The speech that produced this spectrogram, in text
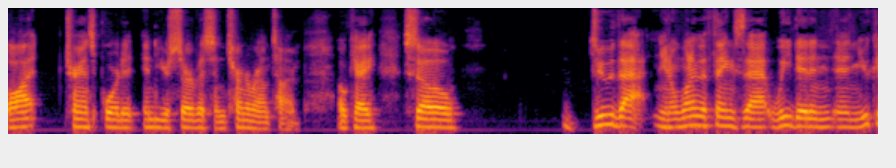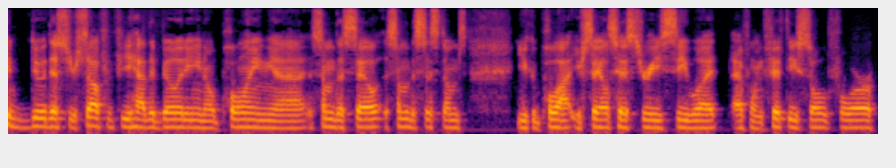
bought, transported into your service and turnaround time. Okay, so do that. You know, one of the things that we did, and, and you can do this yourself if you have the ability, you know, pulling uh, some of the sale, some of the systems, you can pull out your sales history, see what F-150 sold for,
